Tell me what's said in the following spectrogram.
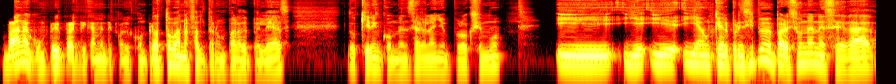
van a cumplir prácticamente con el contrato, van a faltar un par de peleas, lo quieren convencer el año próximo. Y, aunque al principio me pareció una necedad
